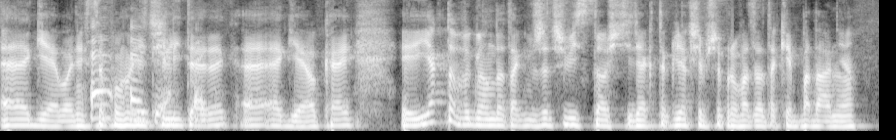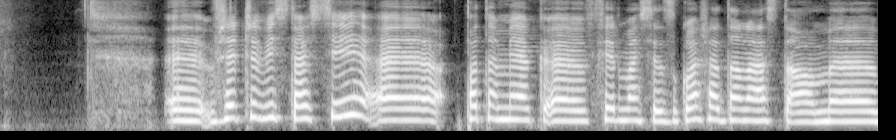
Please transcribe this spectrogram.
EEG, bo nie chcę e pomylić literek. EEG, okej. Okay. Jak to wygląda tak w rzeczywistości? Jak, to, jak się przeprowadza takie badania? E, w rzeczywistości, e, potem jak e, firma się zgłasza do nas, to my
